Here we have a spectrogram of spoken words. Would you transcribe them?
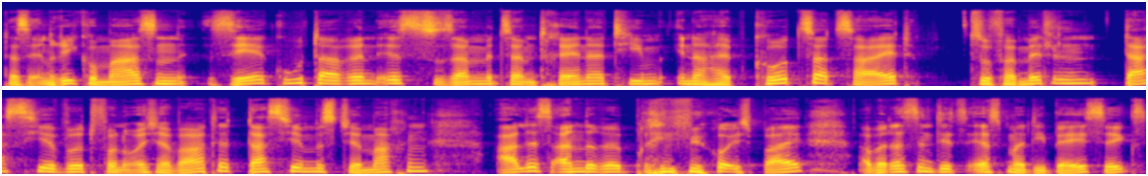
dass Enrico Maaßen sehr gut darin ist, zusammen mit seinem Trainerteam innerhalb kurzer Zeit zu vermitteln, das hier wird von euch erwartet, das hier müsst ihr machen, alles andere bringen wir euch bei, aber das sind jetzt erstmal die Basics.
